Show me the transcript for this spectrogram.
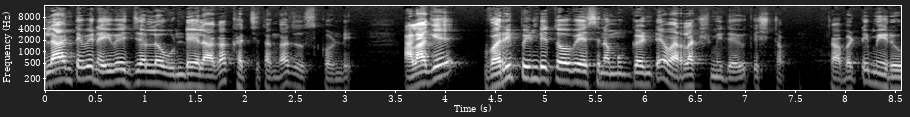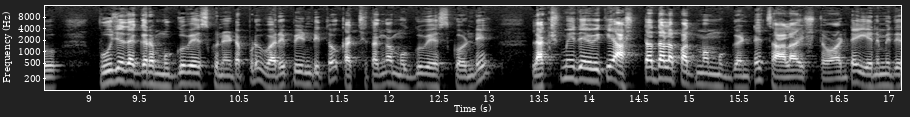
ఇలాంటివి నైవేద్యంలో ఉండేలాగా ఖచ్చితంగా చూసుకోండి. అలాగే వరి పిండితో వేసిన ముగ్గు అంటే వరలక్ష్మీదేవికి ఇష్టం. కాబట్టి మీరు పూజ దగ్గర ముగ్గు వేసుకునేటప్పుడు వరిపిండితో ఖచ్చితంగా ముగ్గు వేసుకోండి. లక్ష్మీదేవికి అష్టదళ పద్మ ముగ్గు అంటే చాలా ఇష్టం. అంటే ఎనిమిది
